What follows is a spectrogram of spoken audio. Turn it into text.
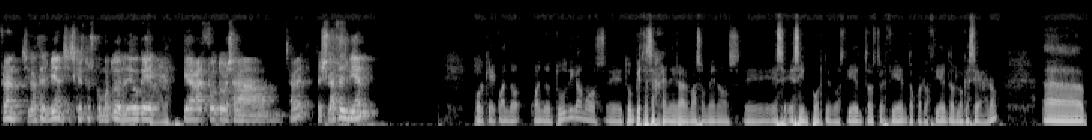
Fran, si lo haces bien, si es que esto es como todo, no digo que, que hagas fotos a, ¿sabes? Pero si lo haces bien, porque cuando, cuando tú, digamos, eh, tú empiezas a generar más o menos eh, ese, importe, 200, 300, 400, lo que sea, ¿no? Ah,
